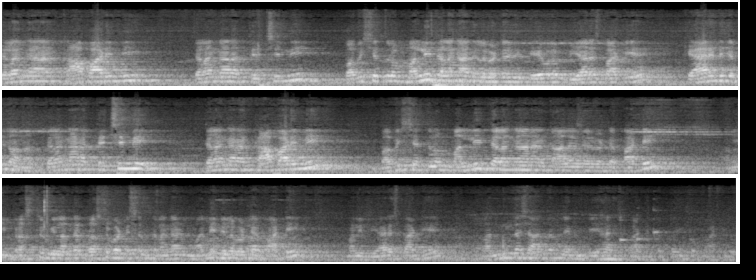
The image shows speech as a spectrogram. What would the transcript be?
తెలంగాణ కాపాడింది తెలంగాణ తెచ్చింది భవిష్యత్తులో మళ్ళీ తెలంగాణ నిలబెట్టేది కేవలం బీఆర్ఎస్ పార్టీయే. గ్యారంటీ చెప్తాను ఉన్నాను తెలంగాణ తెచ్చింది తెలంగాణ కాపాడింది భవిష్యత్తులో మళ్ళీ తెలంగాణ కాలం నిలబెట్టే పార్టీ ఈ భ్రష్టు వీళ్ళందరూ భ్రష్టు పట్టిస్తున్న తెలంగాణ మళ్ళీ నిలబెట్టే పార్టీ మళ్ళీ బీఆర్ఎస్ పార్టీ వంద శాతం నేను బీఆర్ఎస్ పార్టీ తప్ప ఇంకో పార్టీ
